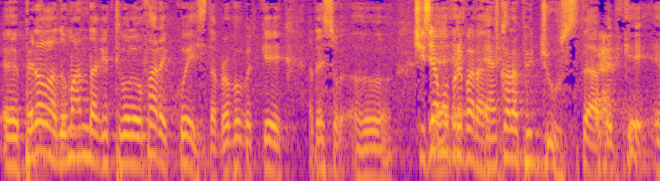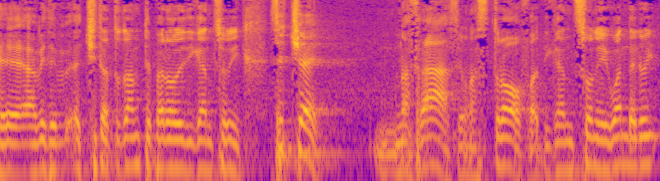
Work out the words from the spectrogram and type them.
Eh, però la domanda che ti volevo fare è questa, proprio perché adesso eh, Ci siamo è- preparati. È ancora più giusta perché eh, avete citato tante parole di canzoni. Se c'è una frase, una strofa di canzone di quando eri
